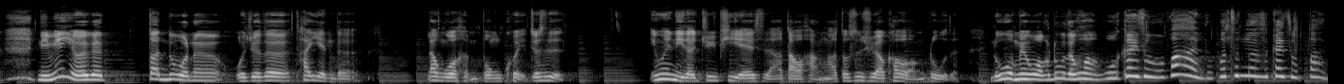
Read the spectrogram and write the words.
里面有一个段落呢，我觉得他演的让我很崩溃，就是。因为你的 GPS 啊、导航啊都是需要靠网络的，如果没有网络的话，我该怎么办？我真的是该怎么办？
